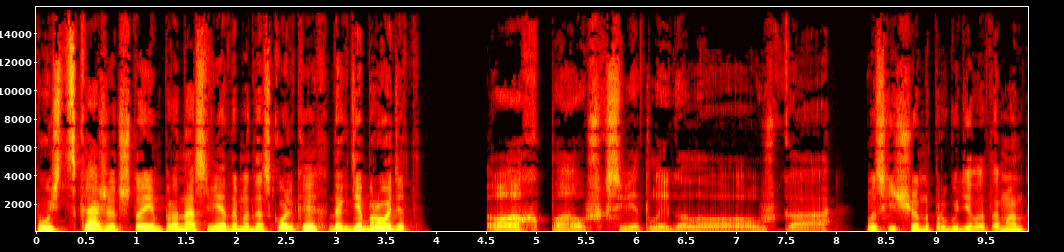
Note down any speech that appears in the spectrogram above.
Пусть скажет, что им про нас ведомо, да сколько их, да где бродят. — Ох, паушк, светлый головушка! — восхищенно прогудел атаман,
